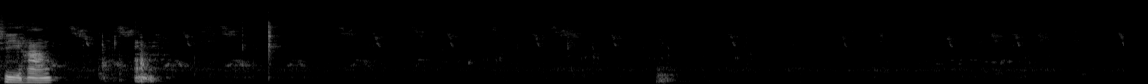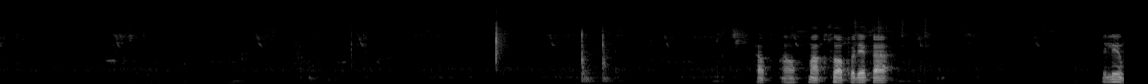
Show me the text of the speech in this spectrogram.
สี่หาง ครับ เอาหมักสอบไปเด็กอะอย่าลืม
